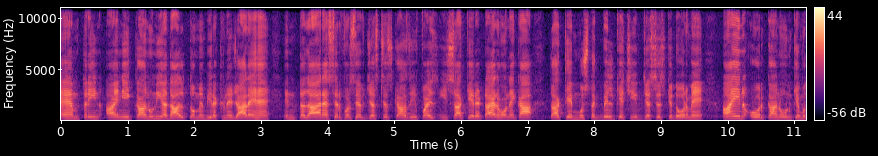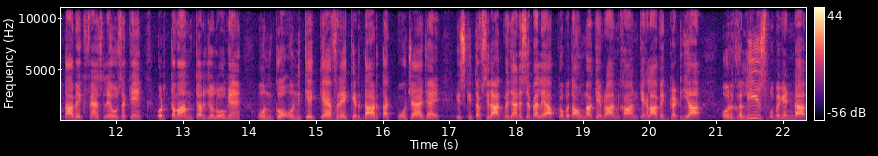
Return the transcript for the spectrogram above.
अहम तरीन आइनी कानूनी अदालतों में भी रखने जा रहे हैं। इंतज़ार है सिर्फ़ और सिर्फ़ जस्टिस काजी फैज़ ईसा के रिटायर होने का। ताकि मुस्तबिल के चीफ जस्टिस के दौर में आइन और कानून के मुताबिक फ़ैसले हो सकें और तमाम तर जो लोग हैं, उनको उनके कैफरे किरदार तक पहुँचाया जाए। इसकी तफसीत में जाने से पहले आपको बताऊँगा कि इमरान खान के ख़िलाफ़ एक घटिया और गलीज प्रोपेगेंडा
